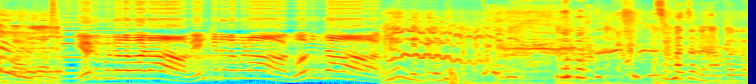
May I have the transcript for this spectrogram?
அப்ப அழகா கோவிந்தா. பண்ணல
